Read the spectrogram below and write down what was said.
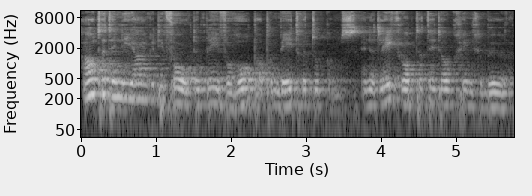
Altijd in de jaren die volgden bleef we hopen op een betere toekomst. En het leek erop dat dit ook ging gebeuren.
